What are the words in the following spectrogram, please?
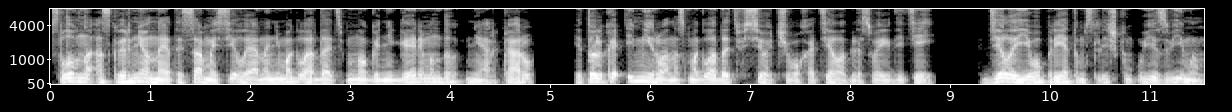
Словно оскверненная этой самой силой, она не могла дать много ни Герримонду, ни Аркару, и только Эмиру она смогла дать все, чего хотела для своих детей, делая его при этом слишком уязвимым,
